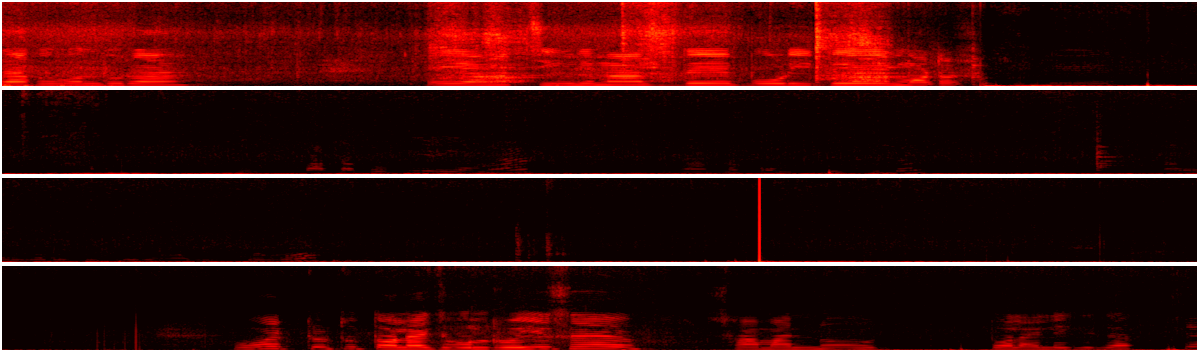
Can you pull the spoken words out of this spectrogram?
দেখো বন্ধুরা, এই আমার চিংড়ি মাছ দে, বড়ি দে, মটরশুঁটি পাতাকপি এই আমার রান্না কমপ্লিট হলো আমি এবার একটু জিরে মরিচ দেবো ও একটু একটু তলায় ঝোল রয়েছে। সামান্য তলায় লেগে যাচ্ছে।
